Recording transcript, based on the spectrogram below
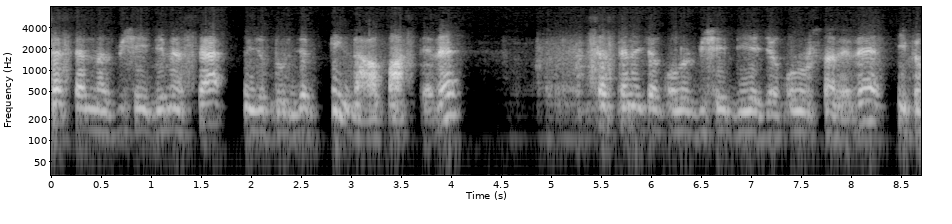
Seslenmez bir şey demezse ıncık durunca bir daha bas dedi. Seslenecek olur bir şey diyecek olursa dedi ipi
